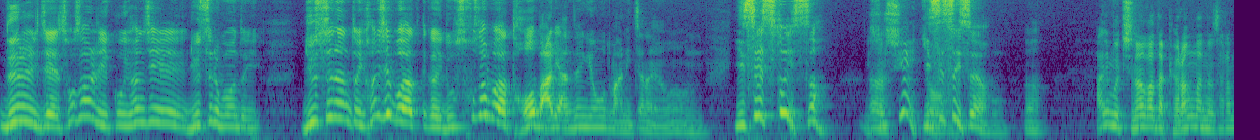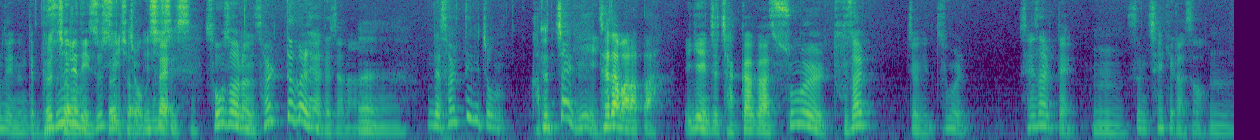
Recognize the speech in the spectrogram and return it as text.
늘 이제 소설을 읽고 현실 뉴스를 보면 또 이- 뉴스는 또 현실보다 그러니까 소설보다 더 말이 안 되는 경우도 많이 있잖아요. 음. 있을 수도 있어. 있을 어, 수야 있죠. 있을 수 있어요. 어. 어. 아니 뭐 지나가다 벼락 맞는 사람도 있는데 무슨 그렇죠. 일이든 있을 수 그렇죠. 있죠. 있을 근데 수 있어. 소설은 설득을 해야 되잖아. 예, 예. 근데 설득이 좀 갑자기 대답 알았다. 이게 이제 작가가 22살 저기 23살 때쓴 음, 책이라서 음.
